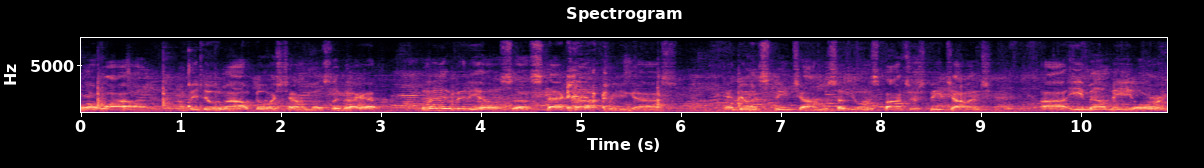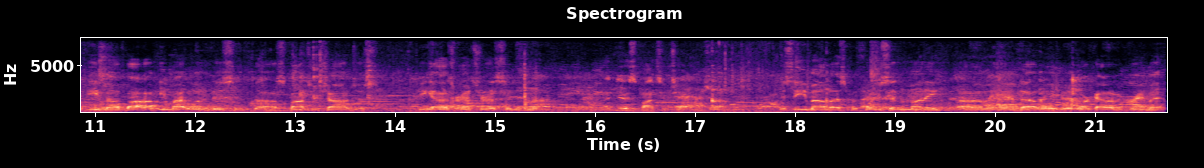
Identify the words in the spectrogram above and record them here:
for a while. I'll be doing my outdoors channel mostly, but I got plenty of videos uh, stacked up for you guys and doing speed challenges. So if you want to sponsor a speed challenge, uh, email me or email Bob. He might want to do some uh, sponsor challenges if you guys are interested in it. I do a sponsor challenge. Just email us before you send the money, um, and uh, we'll, we'll work out an agreement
